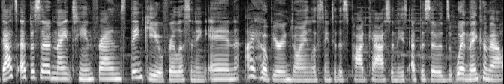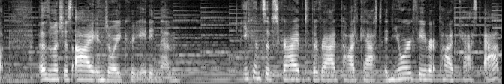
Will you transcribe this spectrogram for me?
that's episode 19, friends. Thank you for listening in. I hope you're enjoying listening to this podcast and these episodes when they come out as much as I enjoy creating them. You can subscribe to the RAD podcast in your favorite podcast app.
